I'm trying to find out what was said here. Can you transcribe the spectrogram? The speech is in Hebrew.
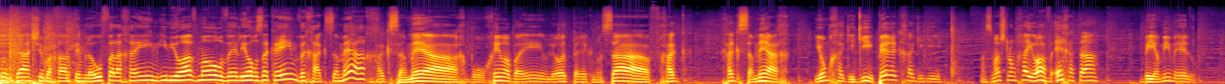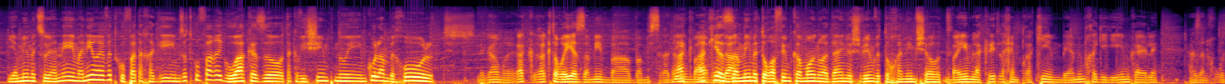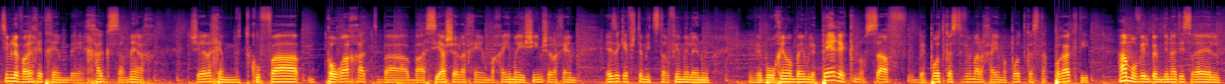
תודה שבחרתם לעוף על החיים עם יואב מאור ואליאור זכאים, וחג שמח. חג שמח, ברוכים הבאים לעוד פרק נוסף, חג, חג שמח, יום חגיגי, פרק חגיגי. אז מה שלומך, יואב? איך אתה בימים אלו? ימים מצוינים, אני אוהב את תקופת החגים, זו תקופה רגועה כזאת, הכבישים פנויים, כולם בחו"ל. לגמרי, רק, רק אתה רואה יזמים ב- במשרדים, רק, בעבודה. רק יזמים מטורפים כמונו עדיין יושבים וטוחנים שעות. באים להקליט לכם פרקים בימים חגיגיים כאלה. אז אנחנו רוצים לברך אתכם בחג שמח, שיהיה לכם תקופה פורחת ב- בעשייה שלכם, בחיים האישיים שלכם. איזה כיף שאתם מצטרפים אלינו. וברוכים הבאים לפרק נוסף בפודקאסט עפים על החיים, הפודקאסט הפרקטי המוביל במדינת ישראל.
